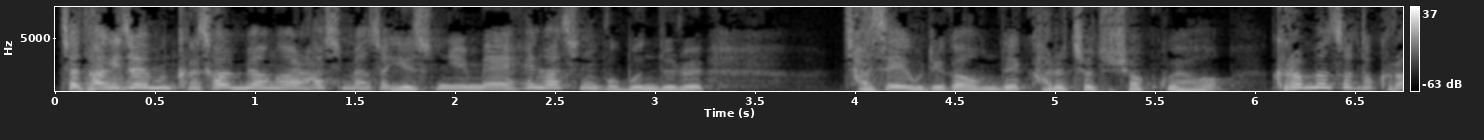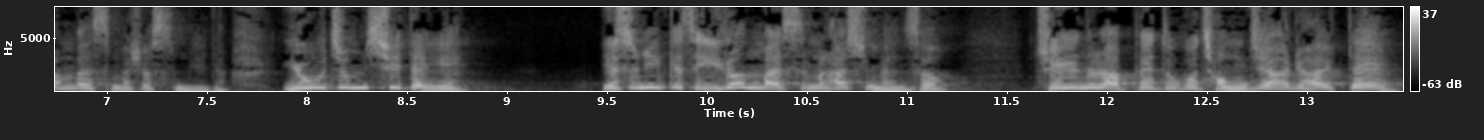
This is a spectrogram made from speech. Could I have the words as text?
자, 당의자님은 그 설명을 하시면서 예수님의 행하신 부분들을 자세히 우리 가운데 가르쳐 주셨고요. 그러면서도 그런 말씀 하셨습니다. 요즘 시대에 예수님께서 이런 말씀을 하시면서 죄인을 앞에 두고 정지하려 할 때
